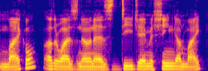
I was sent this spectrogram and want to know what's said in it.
Michael, otherwise known as DJ Machine Gun Mike.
